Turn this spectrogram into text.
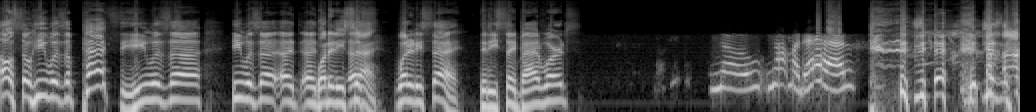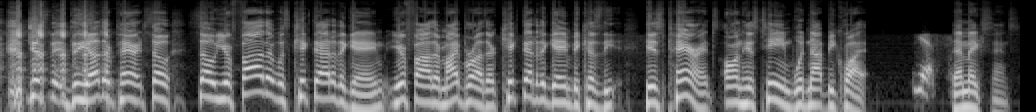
Oh, so he was a patsy. He was a he was a, a, a What did he a- say? what did he say? Did he say bad words? No, not my dad. just just the, the other parent. So so your father was kicked out of the game. Your father, my brother, kicked out of the game because the his parents on his team would not be quiet. Yes, That makes sense.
